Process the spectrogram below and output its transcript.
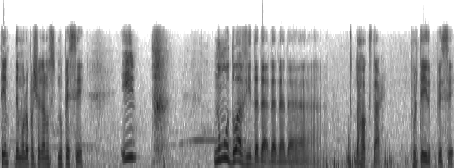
tempo demorou para chegar no, no, PC. E não mudou a vida da, da, da, da da Rockstar por ter ido para o PC.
